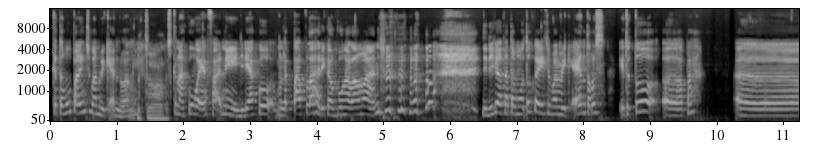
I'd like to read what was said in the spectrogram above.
ketemu paling cuma weekend doang ya. Betul. Terus kan aku WFA nih, jadi aku menetap lah di kampung halaman. jadi kalau ketemu tuh kayak cuma weekend, terus itu tuh eh, apa? eh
